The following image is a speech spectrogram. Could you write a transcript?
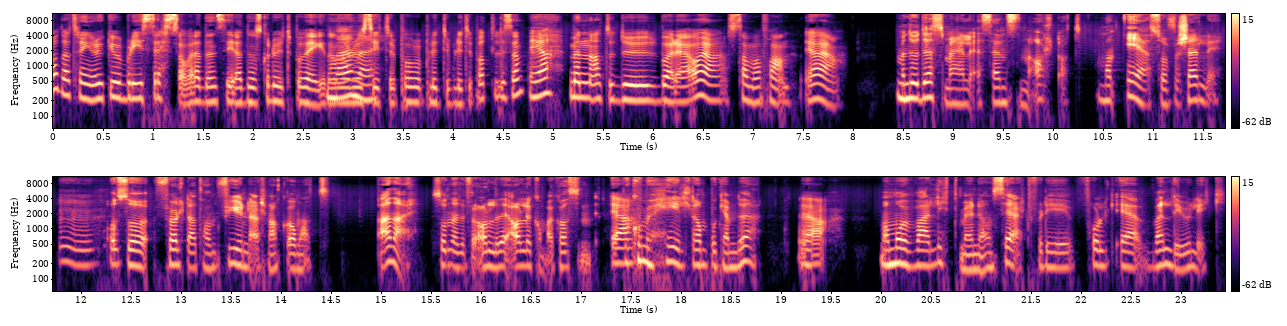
òg. Da trenger du ikke bli stressa over at den sier at nå skal du ut på VG da, Nei, når nei. du sitter på Plutti-Plutti-pott, liksom. Ja. Men at du bare Å ja, samme faen. Ja, ja. Men det er jo det som er hele essensen med alt, at man er så forskjellig. Og så følte jeg at han fyren der snakka om at nei, nei, sånn er det for alle, det alle kan være kassen. Ja. Det kommer jo helt an på hvem du er. Ja. Man må jo være litt mer nyansert, fordi folk er veldig ulike.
